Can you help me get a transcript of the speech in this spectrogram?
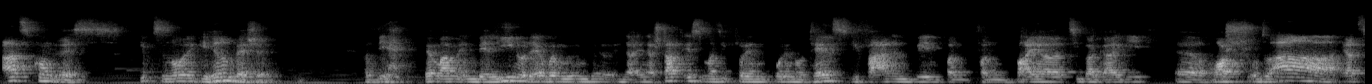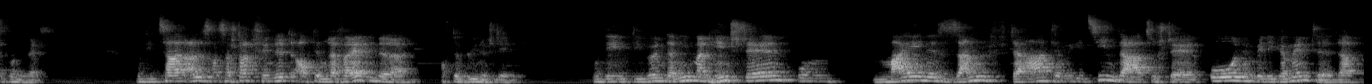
Arztkongress gibt es eine neue Gehirnwäsche. Also die, wenn man in Berlin oder irgendwo in der, Stadt ist, man sieht vor den, vor den Hotels die Fahnen wehen von, von Bayer, Zibergeigi, äh, Roche und so, ah, Ärztekongress. Und die zahlen alles, was da stattfindet, auch den Referenten, der da auf der Bühne steht. Und die, die würden da niemanden hinstellen, um meine sanfte Art der Medizin darzustellen, ohne Medikamente. Da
